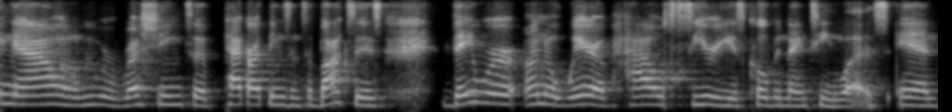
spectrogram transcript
out and we were rushing to pack our things into boxes, they were unaware of how serious COVID 19 was. And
